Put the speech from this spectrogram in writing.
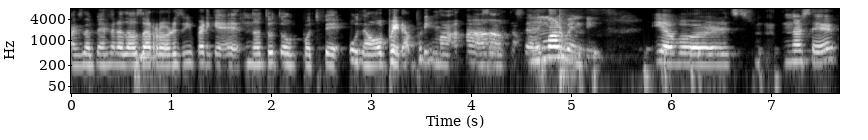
has d'aprendre dels errors i perquè no tothom pot fer una òpera prima. Ah? Molt ben dit. Llavors, no sé,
